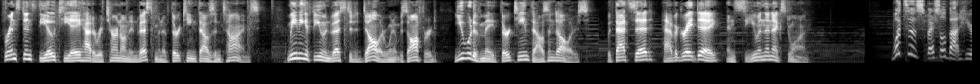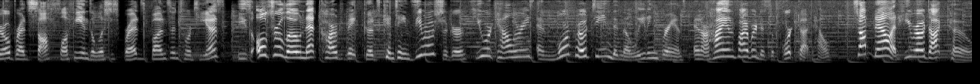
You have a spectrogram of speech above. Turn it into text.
For instance, the OTA had a return on investment of 13,000 times, meaning if you invested a dollar when it was offered, you would have made $13,000. With that said, have a great day and see you in the next one. What's so special about Hero Bread's soft, fluffy, and delicious breads, buns, and tortillas? These ultra low net carb baked goods contain zero sugar, fewer calories, and more protein than the leading brands, and are high in fiber to support gut health. Shop now at hero.co.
